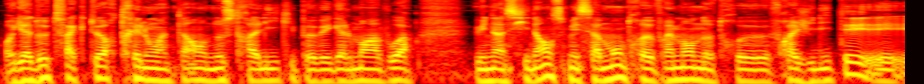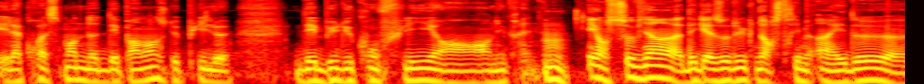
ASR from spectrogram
Alors, il y a d'autres facteurs très lointains en Australie qui peuvent également avoir une incidence, mais ça montre vraiment notre fragilité et, et l'accroissement de notre dépendance depuis le début du conflit en, en Ukraine. Et on se souvient des gazoducs Nord Stream 1 et 2 euh,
